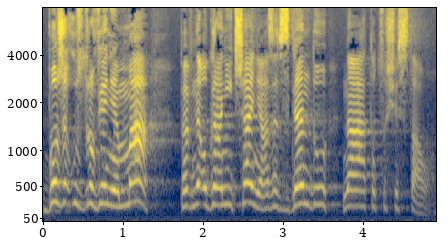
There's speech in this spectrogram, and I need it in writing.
Boże uzdrowienie ma pewne ograniczenia ze względu na to, co się stało.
